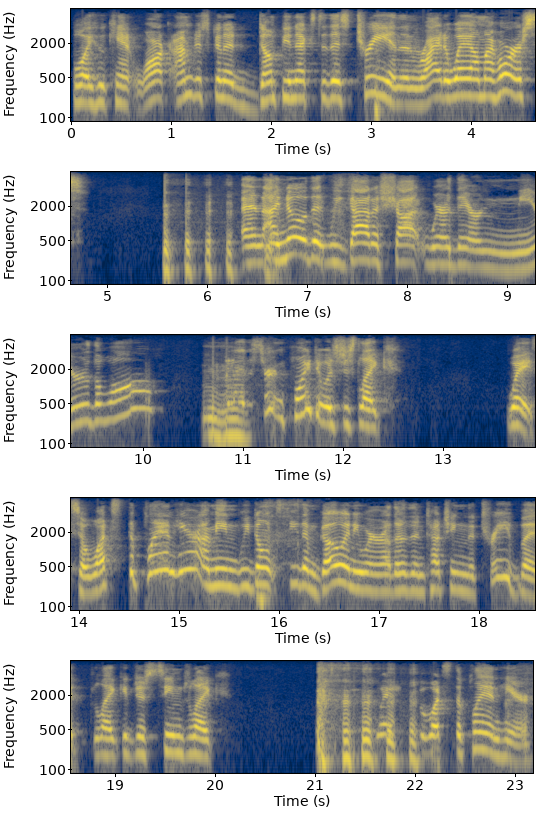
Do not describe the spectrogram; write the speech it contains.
boy who can't walk. I'm just gonna dump you next to this tree and then ride away on my horse. and I know that we got a shot where they're near the wall, but Mhm. at a certain point, it was just like, wait, so what's the plan here? I mean, we don't see them go anywhere other than touching the tree, but like it just seemed like, wait, but what's the plan here?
